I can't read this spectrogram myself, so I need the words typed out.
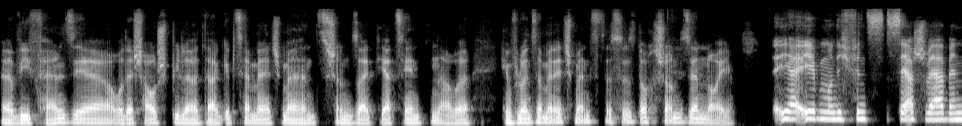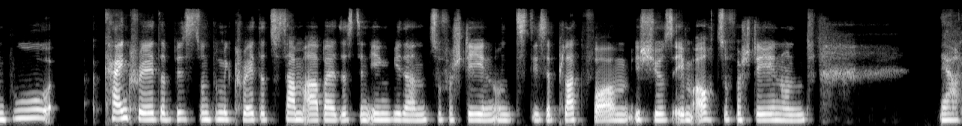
äh, wie Fernseher oder Schauspieler, da gibt es ja Managements schon seit Jahrzehnten, aber Influencer-Managements, das ist doch schon sehr neu. Ja, eben, und ich finde es sehr schwer, wenn du kein Creator bist und du mit Creator zusammenarbeitest, den irgendwie dann zu verstehen und diese Plattform-Issues eben auch zu verstehen. Und ja,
